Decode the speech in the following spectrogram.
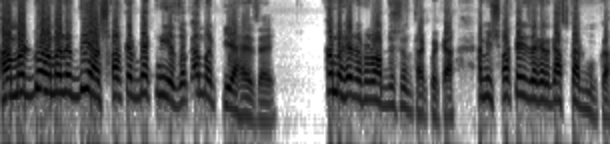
আমার ডু আমার দিয়া সরকার ব্যাগ নিয়ে যাক, আমার কি হয়ে যায়? আমার সেটা অবজেকশন থাকবে কা? আমি সরকারি জায়গার গাছ কাটবো কা?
